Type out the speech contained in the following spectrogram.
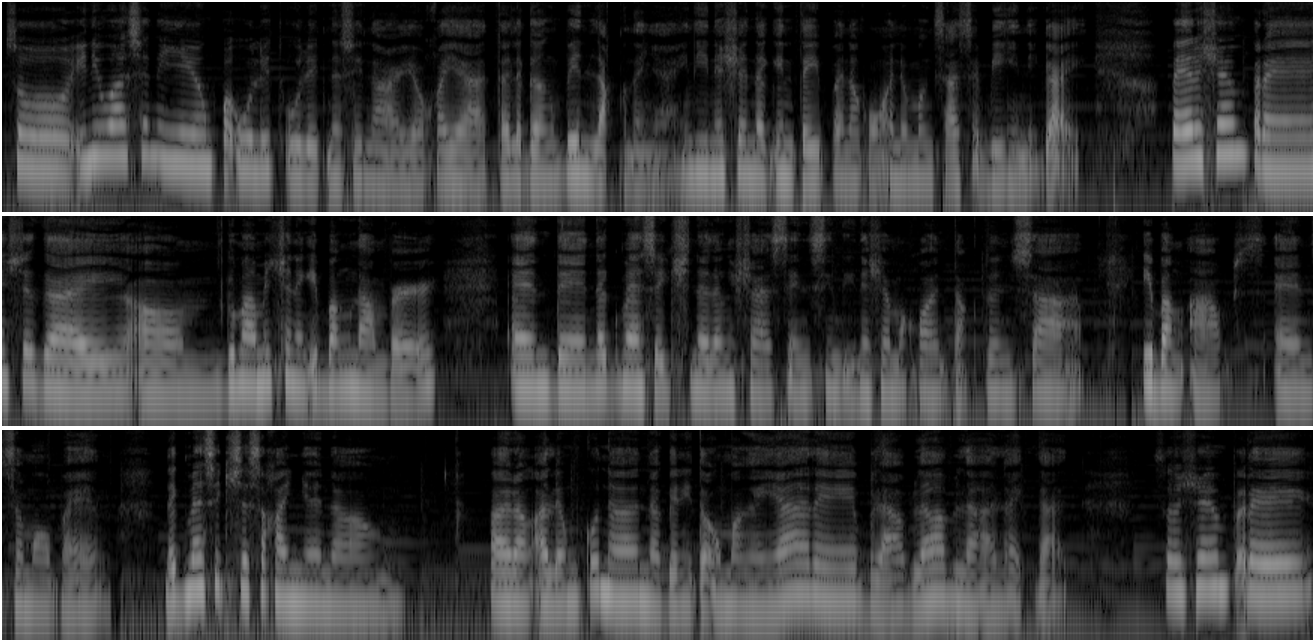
So, iniwasan niya yung paulit-ulit na scenario, kaya talagang binlock na niya. Hindi na siya nagintay pa ng kung ano mang sasabihin ni Guy. Pero syempre, si Guy, um, gumamit siya ng ibang number. And then, nag-message na lang siya since hindi na siya makontakt dun sa ibang apps and sa mobile. Nag-message siya sa kanya ng parang alam ko na na ganito ang mangyayari, bla bla bla, like that. So, syempre,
